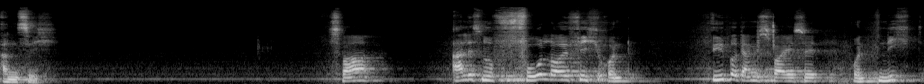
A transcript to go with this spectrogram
an sich. Es war alles nur vorläufig und übergangsweise und nicht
